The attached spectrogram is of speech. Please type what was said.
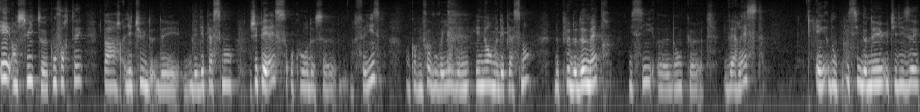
et ensuite conforté par l'étude des, déplacements GPS au cours de ce séisme. Encore une fois, vous voyez un énorme déplacement de plus de 2 mètres ici, euh, donc euh, vers l'est. Et donc ici, données utilisées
